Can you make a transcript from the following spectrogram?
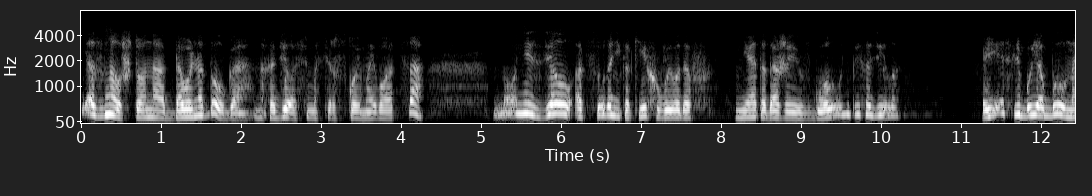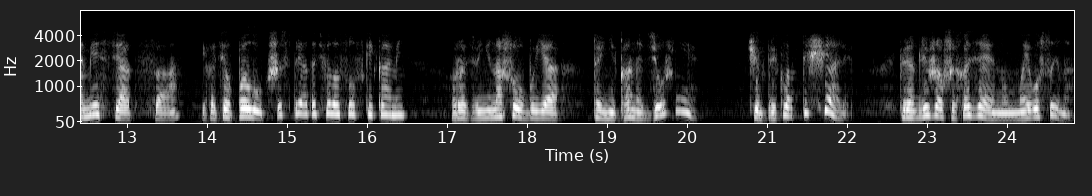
Я знал, что она довольно долго находилась в мастерской моего отца, но не сделал отсюда никаких выводов. Мне это даже и в голову не приходило. Если бы я был на месте отца и хотел получше спрятать философский камень, разве не нашел бы я тайника надежнее, чем приклад пищали, принадлежавший хозяину моего сына?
